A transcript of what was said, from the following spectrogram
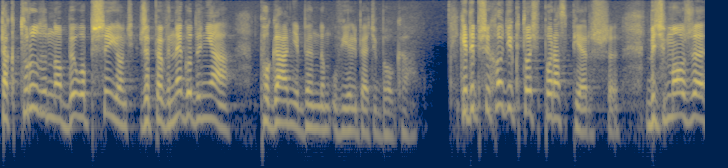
tak trudno było przyjąć, że pewnego dnia poganie będą uwielbiać Boga. Kiedy przychodzi ktoś po raz pierwszy, być może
